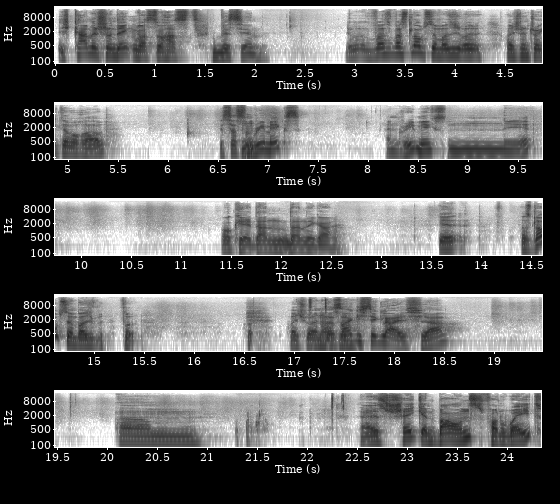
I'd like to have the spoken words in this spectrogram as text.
Ich kann mir schon denken, was du hast, ein bisschen. was, was glaubst du denn, was ich, was ich für einen Track der Woche habe? Ist das Hm? ein Remix? Ein Remix? Nee. Okay, dann, dann egal. Ja, was glaubst du denn, was ich, was ich für einen? Das sage ich dir gleich, ja? Ähm, ja, ist Shake and Bounce von Wade.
